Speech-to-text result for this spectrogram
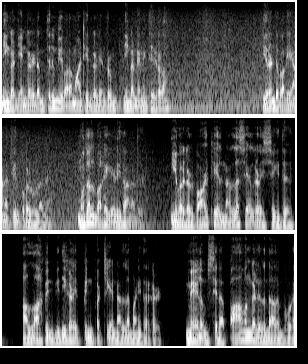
நீங்கள் எங்களிடம் திரும்பி வரமாட்டீர்கள் என்றும் நீங்கள் நினைத்தீர்களா? இரண்டு வகையான தீர்ப்புகள் உள்ளன. முதல் வகை எளிதானது. இவர்கள் வாழ்க்கையில் நல்ல செயல்களை செய்து அல்லாஹ்வின் விதிகளை பின்பற்றிய நல்ல மனிதர்கள். மேலும் சில பாவங்கள் இருந்தாலும் கூட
